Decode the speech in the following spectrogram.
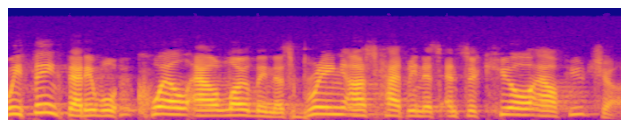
We think that it will quell our loneliness, bring us happiness, and secure our future.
